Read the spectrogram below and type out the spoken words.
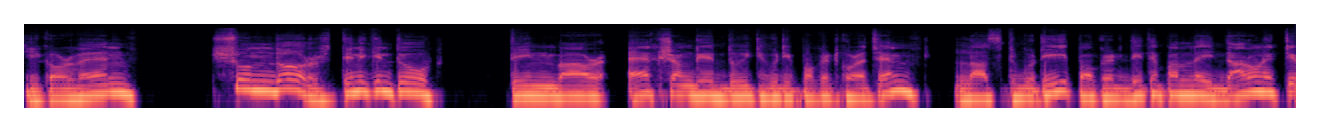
কি করবেন? সুন্দর। তিনি কিন্তু তিনবার একসঙ্গে দুইটি গুটি পকেট করেছেন। লাস্ট গুটি পকেট দিতে পারলেই দারুণ একটি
